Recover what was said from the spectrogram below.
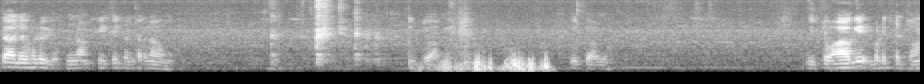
Dali halo yuk na pikit ang taknaw. Ito agi. Ito agi. Ito agi balik ka to.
